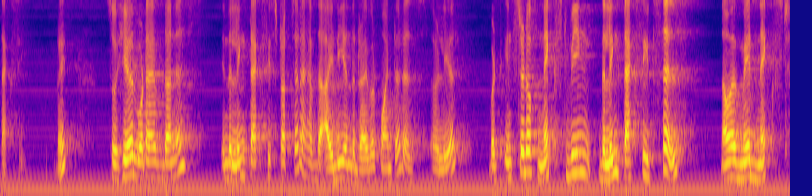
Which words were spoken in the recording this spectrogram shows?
taxi, right. So here what I have done is in the link taxi structure I have the ID and the driver pointer as earlier, but instead of next being the link taxi itself, now I have made next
